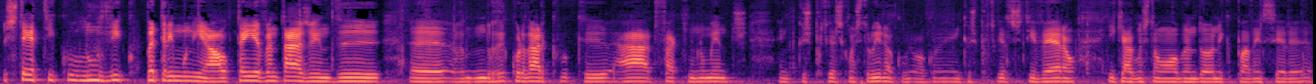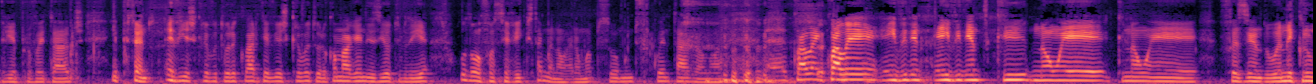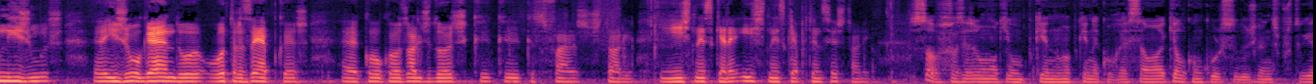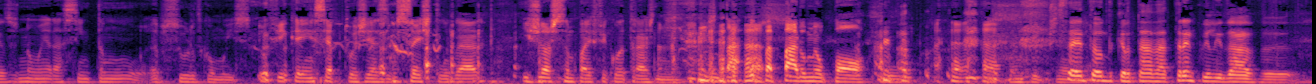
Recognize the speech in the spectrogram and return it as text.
estético, lúdico, patrimonial, tem a vantagem de uh, recordar que, que, há, de facto, monumentos em que os portugueses construíram, ou em que os portugueses estiveram e que alguns estão ao abandono e que podem ser eh, reaproveitados. E, portanto, havia escravatura, claro que havia escravatura. Como alguém dizia outro dia, o Dom Afonso Henriques também não era uma pessoa muito frequentável, não é? uh, qual é, qual é, é, evidente, é evidente que não é, que não é fazendo anacronismos uh, e julgando outras épocas uh, com, com, os olhos de hoje que, que, que, se faz história. E isto nem sequer, é, isto nem sequer pretende ser história. Só fazer um, aqui um pequeno, uma pequena correção. Aquele concurso dos grandes portugueses não era assim tão absurdo como isso. Eu fiquei em 76 lugar e Jorge Sampaio ficou atrás de mim. Está a papar o meu pó. Está então decretada a tranquilidade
